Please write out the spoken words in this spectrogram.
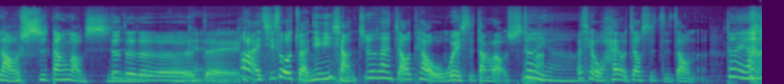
老师当老师，对对对对对对。后来其实我转念一想，就算教跳舞，我也是当老师，对呀，而且我还有教师执照呢，对呀。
